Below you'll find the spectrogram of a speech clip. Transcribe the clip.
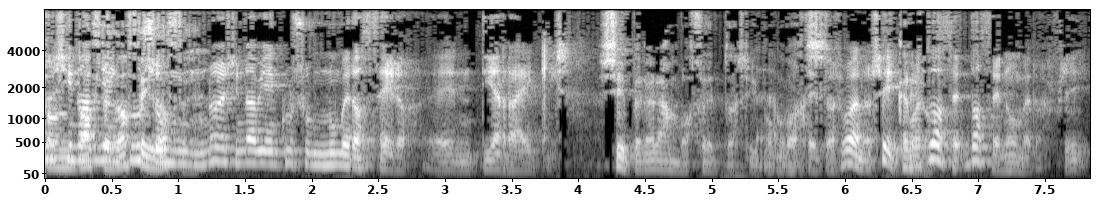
no, sé si no, había 12, incluso 12. Un, no sé si no había incluso un número cero en Tierra X. Sí, pero eran bocetos y En poco más. bocetos. Bueno, sí, Creo. pues 12, 12 números, sí.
